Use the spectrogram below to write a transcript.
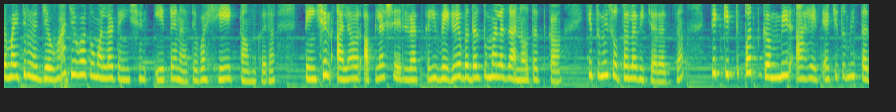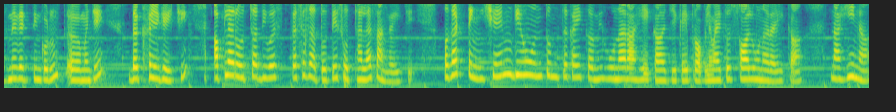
तर मैत्रिणी जेव्हा जेव्हा तुम्हाला टेन्शन येतं ना तेव्हा हे एक काम करा. टेन्शन आल्यावर आपल्या शरीरात काही वेगळे बदल तुम्हाला जाणवतात का? हे तुम्ही स्वतःला विचारत जा. ते कितपत गंभीर आहेत याची तुम्ही तज्ज्ञ व्यक्तींकडून म्हणजे दखल घ्यायची. आपला रोजचा दिवस कसा जातो ते स्वतःला सांगायचे. बघा टेन्शन घेऊन तुमचं काही कमी होणार आहे का? जे काही प्रॉब्लेम आहे तो सॉल्व होणार आहे का? नाही ना.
